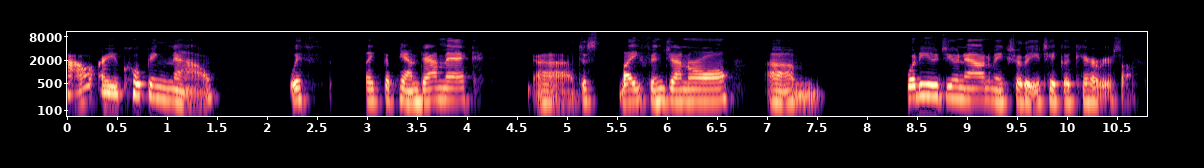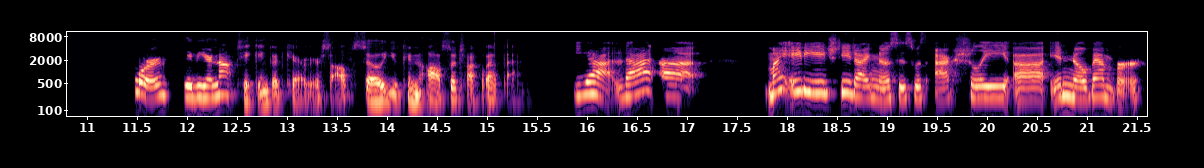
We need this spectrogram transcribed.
how are you coping now with like the pandemic, uh, just life in general? Um, what do you do now to make sure that you take good care of yourself? Or maybe you're not taking good care of yourself. So you can also talk about that. Yeah, that uh my ADHD diagnosis was actually uh in November.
